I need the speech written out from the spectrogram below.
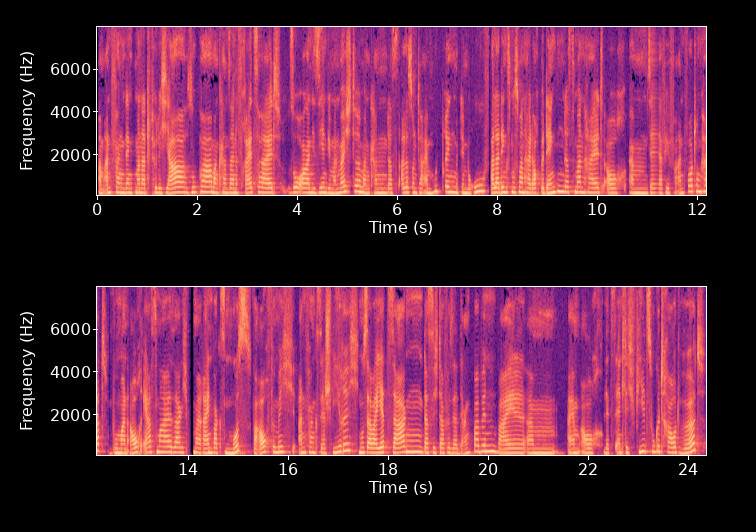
Am Anfang denkt man natürlich, ja, super, man kann seine Freizeit so organisieren, wie man möchte. Man kann das alles unter einem Hut bringen mit dem Beruf. Allerdings muss man halt auch bedenken, dass man halt auch ähm, sehr viel Verantwortung hat, wo man auch erstmal, sage ich mal, reinwachsen muss. War auch für mich anfangs sehr schwierig. Muss aber jetzt sagen, dass ich dafür sehr dankbar bin, weil ähm, einem auch letztendlich viel zugetraut wird.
